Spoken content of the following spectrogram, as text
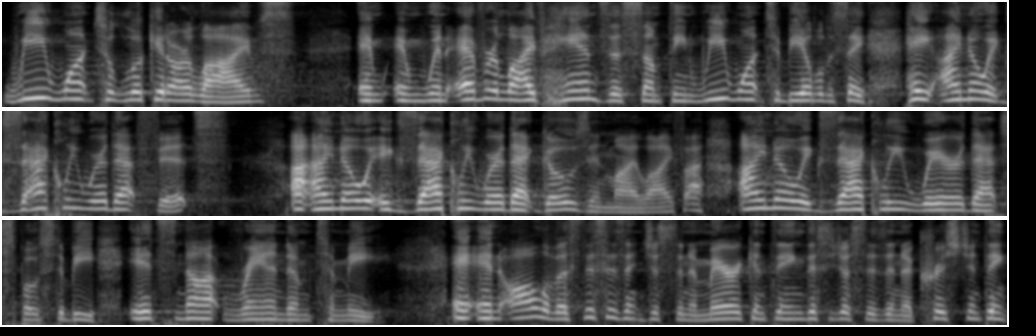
we want to look at our lives. And, and whenever life hands us something, we want to be able to say, hey, I know exactly where that fits. I, I know exactly where that goes in my life. I, I know exactly where that's supposed to be. It's not random to me. And, and, all of us, this isn't just an American thing, this just isn't a Christian thing.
